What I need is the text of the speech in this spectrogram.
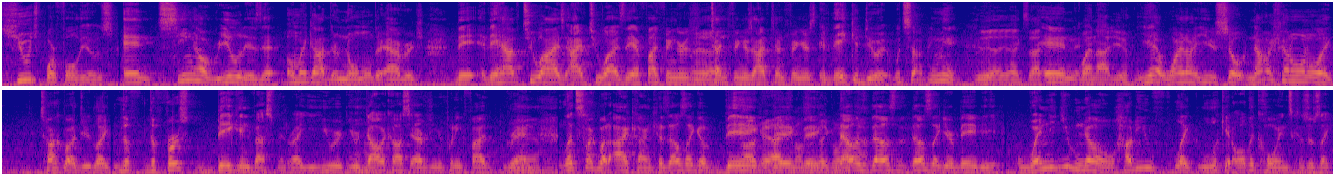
huge portfolios and seeing how real it is that oh my god they're normal they're average they they have two eyes i have two eyes they have five fingers Yeah. ten fingers i have ten fingers if they could do it what's stopping me Yeah, yeah, exactly. And- Why not you? yeah why not you so now i kind of want to like talk about dude like the the first big investment right you, were you were dollar cost averaging you're putting five grand Uh-huh. Yeah. let's talk about icon because that was like a big Okay, big a big one, that was yeah. that was that was like your baby when did you know how do you like look at all the coins because there's like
